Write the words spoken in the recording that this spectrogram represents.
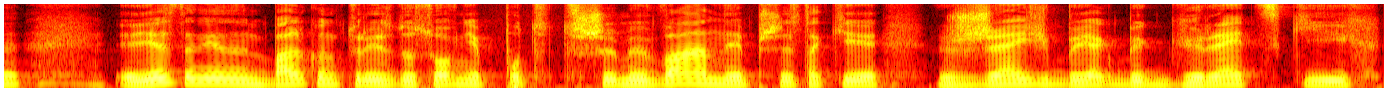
jest ten jeden balkon, który jest dosłownie podtrzymywany przez takie rzeźby jakby greckich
